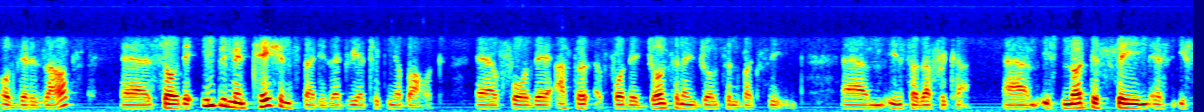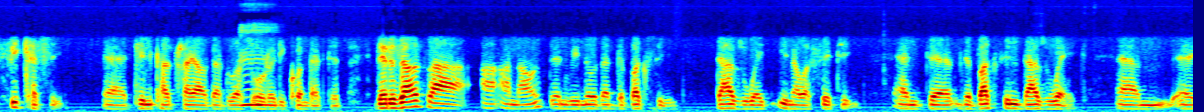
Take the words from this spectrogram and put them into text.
of the results. Uh, so the implementation study that we are talking about uh, for the after, for the Johnson and Johnson vaccine um, in South Africa um, is not the same as efficacy uh, clinical trial that was mm. already conducted. The results are, are, announced, and we know that the vaccine does work in our setting, and uh, the vaccine does work um, uh,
